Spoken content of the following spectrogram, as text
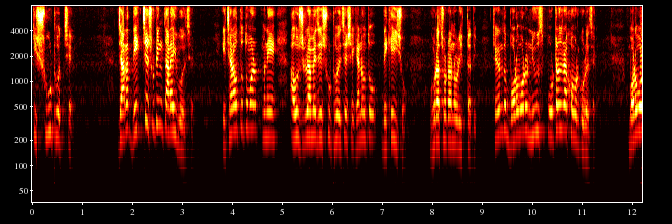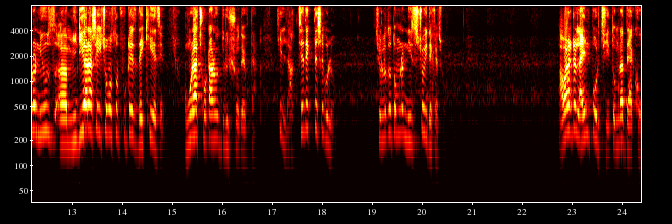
কি শ্যুট হচ্ছে? যারা দেখছে শুটিং তারাই বলছে। এছাড়াও তো তোমার মানে আউসগ্রামে যে শ্যুট হয়েছে, সেখানেও তো দেখেইছো। ঘোড়া ছোটানোর ইত্যাদি। সেখানে তো বড় বড় নিউজ পোর্টালরা খবর করেছে। বড় বড় নিউজ মিডিয়ারা সেই সমস্ত ফুটেজ দেখিয়েছে। ঘোড়া ছোটানোর দৃশ্য দেবতা। কি লাগছে দেখতে সেগুলো? সেগুলো তো তোমরা নিশ্চয়ই দেখেছ। আবার একটা লাইন পড়ছি, তোমরা দেখো।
